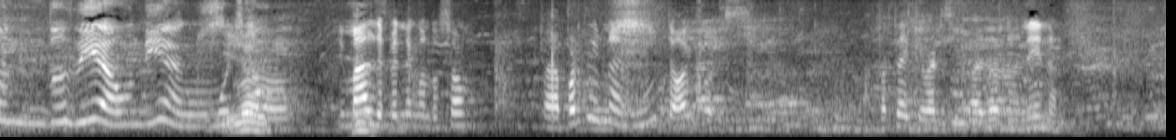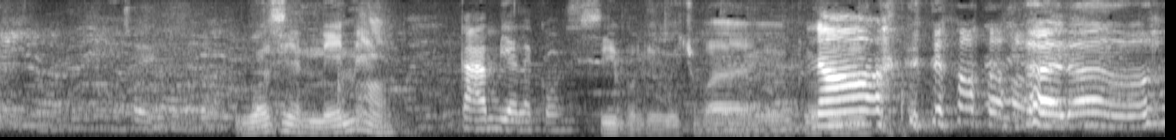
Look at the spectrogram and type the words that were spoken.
un- dos días, un día, como Sí, mucho. Y mal, depende cuántos son. Pero aparte de una niñita, ay, por eso. Aparte hay que ver si es varón o nena. Igual si es nene. Cambia la cosa. Sí, porque me chupa. eh, No. Tarado.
